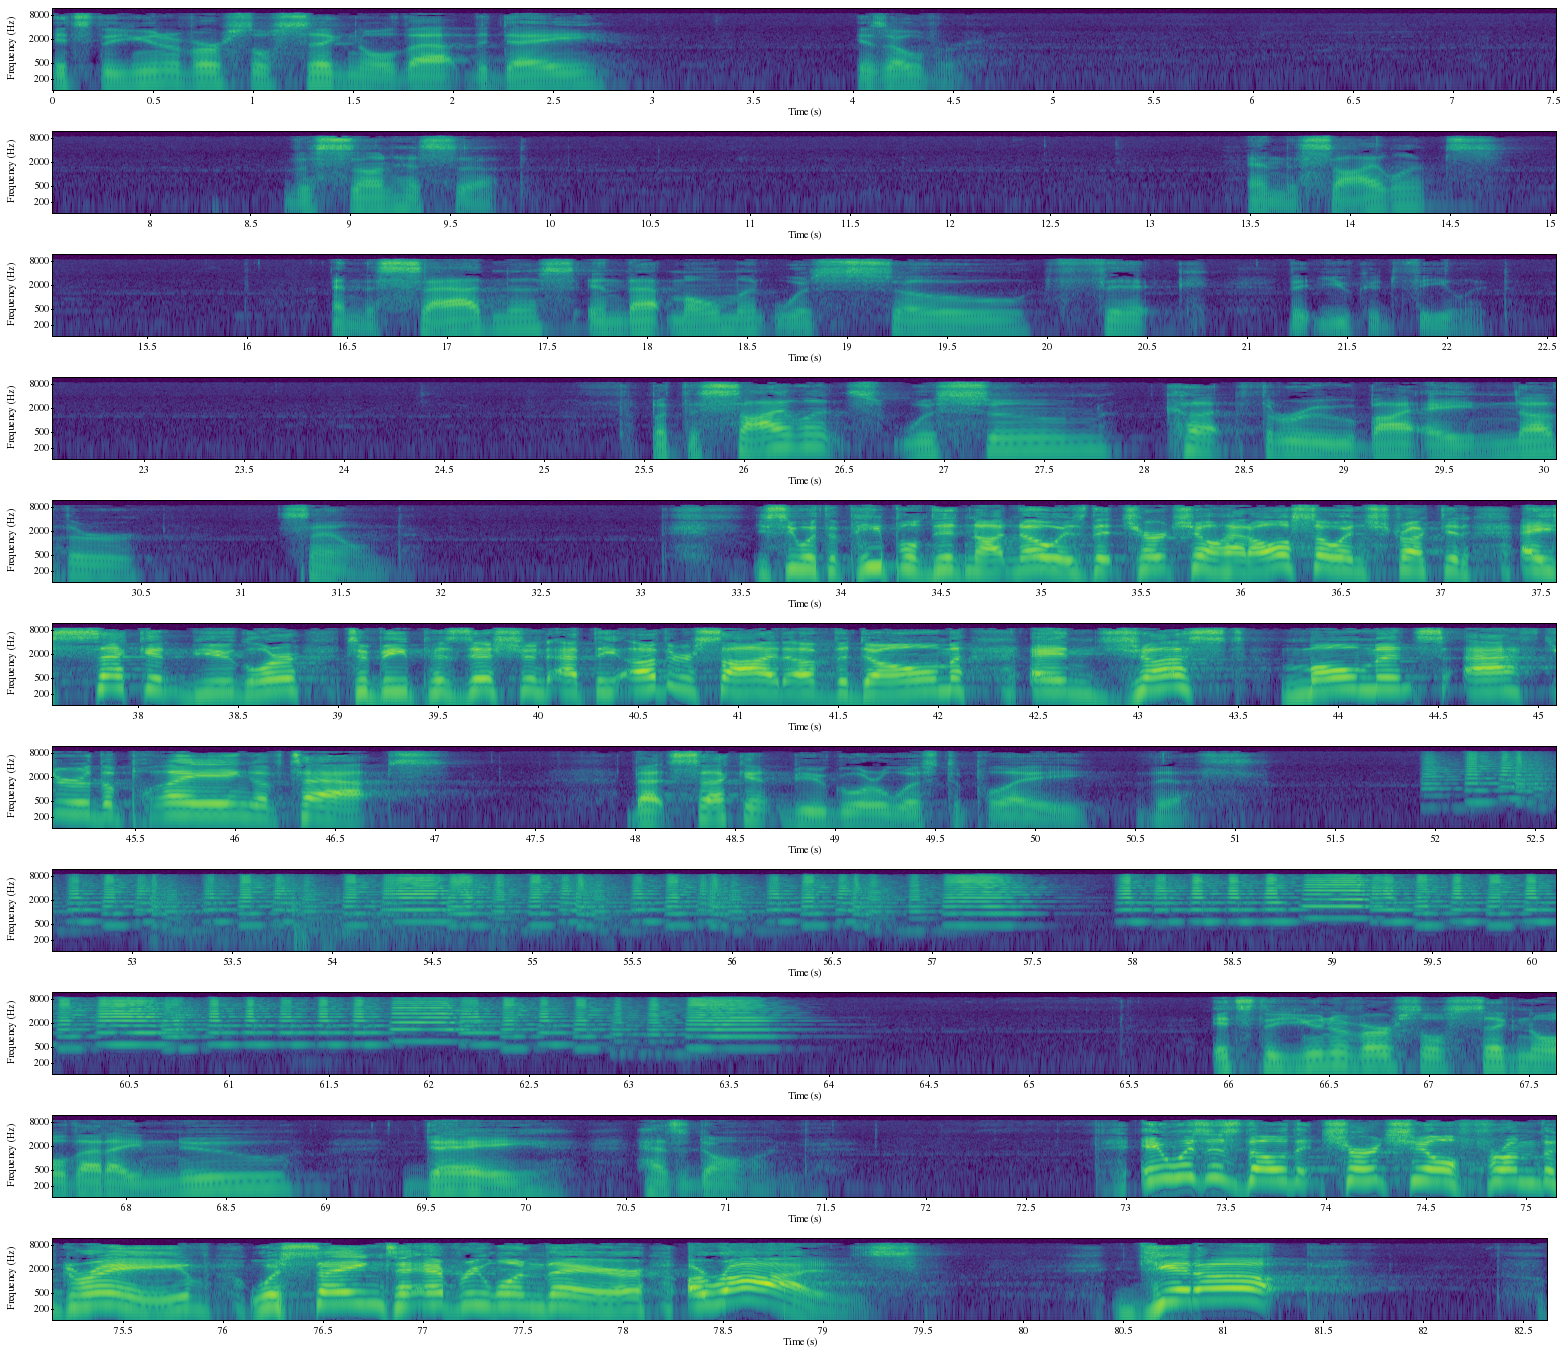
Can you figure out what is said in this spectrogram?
It's the universal signal that the day is over. The sun has set. And the silence and the sadness in that moment was so thick that you could feel it. But the silence was soon cut through by another sound. You see, what the people did not know is that Churchill had also instructed a second bugler to be positioned at the other side of the dome. And just moments after the playing of taps, that second bugler was to play this. It's the universal signal that a new day has dawned. It was as though that Churchill from the grave was saying to everyone there, arise, get up,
